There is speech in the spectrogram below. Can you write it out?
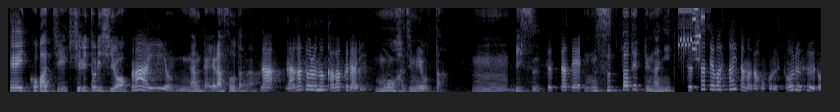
へい、小バッチ、しりとりしよまあいいよ。う。なんか偉そうだな。な、長瀞の川下り。もう始めよった。うーん、リス。すったて。うんすったてって何？すったては埼玉が誇るソウルフード、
